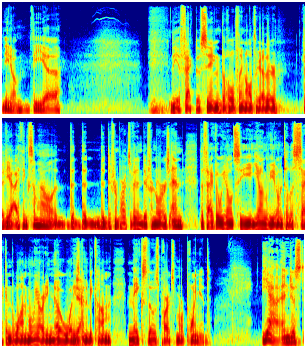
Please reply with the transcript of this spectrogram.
you know the uh, the effect of seeing the whole thing all together. But yeah, I think somehow the, the the different parts of it in different orders, and the fact that we don't see young Vito until the second one, when we already know what he's Yeah. going to become, makes those parts more poignant. yeah and just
